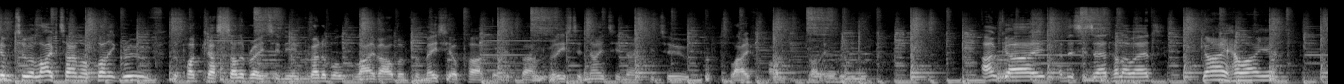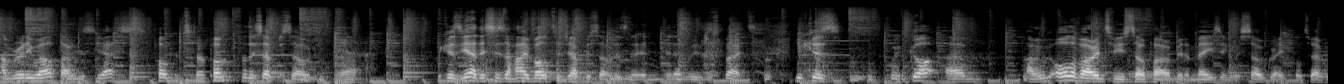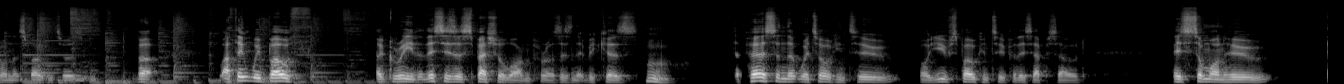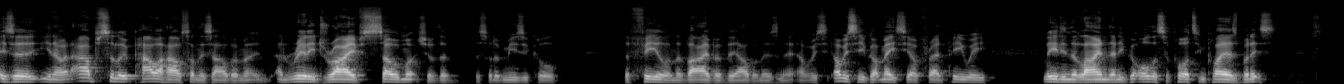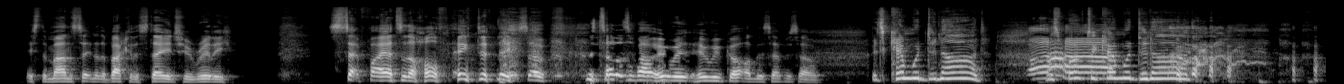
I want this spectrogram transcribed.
Welcome to A Lifetime on Planet Groove, the podcast celebrating the incredible live album from Maceo Parker and his band, released in 1992, Life on Planet Groove. I'm Guy, and this is Ed. Hello, Ed. Guy, how are you? I'm really well, thanks. Yes, pumped, pumped for this episode. Yeah. Because yeah, this is a high voltage episode, isn't it? In, in every respect, because we've got. Um, I mean, all of our interviews so far have been amazing. We're so grateful to everyone that's spoken to us, but I think we both agree that this is a special one for us, isn't it? Because Hmm. the person that we're talking to, or you've spoken to for this episode, is someone who is a you know an absolute powerhouse on this album and, and really drives so much of the the sort of musical, the feel and the vibe of the album, isn't it? Obviously, obviously you've got Maceo, Fred, Pee Wee leading the line, then you've got all the supporting players, but it's it's the man sitting at the back of the stage who really set fire to the whole thing, didn't he? So just tell us about who we, who we've got on this episode. It's Kenwood Dennard. I spoke Ah! to Kenwood Dennard.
